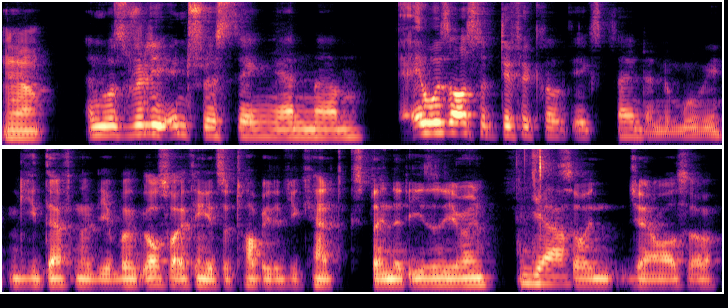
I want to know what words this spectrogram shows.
Yeah, And it was really interesting and um, it was also difficultly explained in the movie. Yeah, definitely. But also, I think it's a topic that you can't explain that easily, right? Yeah. So in general, so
